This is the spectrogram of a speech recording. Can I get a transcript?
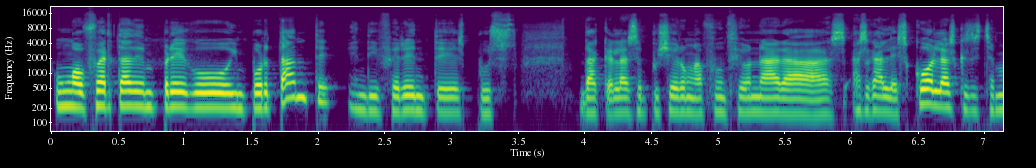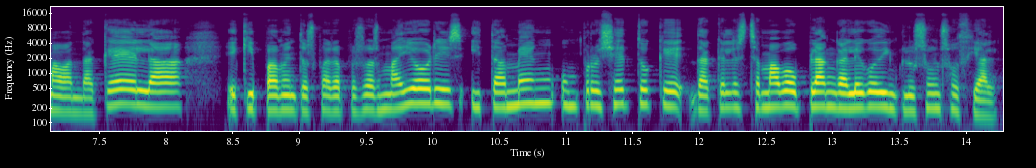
unha oferta de emprego importante en diferentes, pois, Daquela se puxeron a funcionar as, as galescolas que se chamaban daquela, equipamentos para persoas maiores e tamén un proxecto que daquela se chamaba o Plan Galego de Inclusión Social,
